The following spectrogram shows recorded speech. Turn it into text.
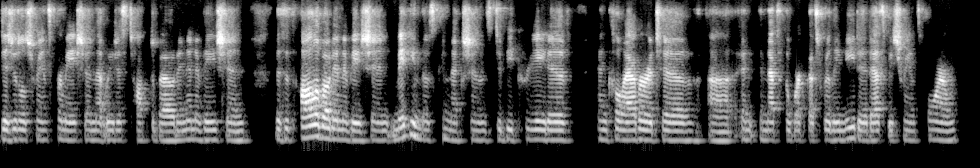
digital transformation that we just talked about and innovation this is all about innovation, making those connections to be creative and collaborative. Uh, and, and that's the work that's really needed as we transform.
